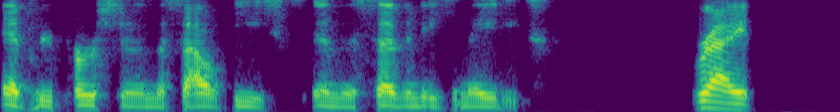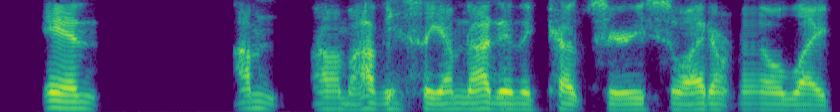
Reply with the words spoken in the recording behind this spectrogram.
every person in the Southeast in the 70s and 80s. Right. And I'm I'm obviously I'm not in the Cup series, so I don't know like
